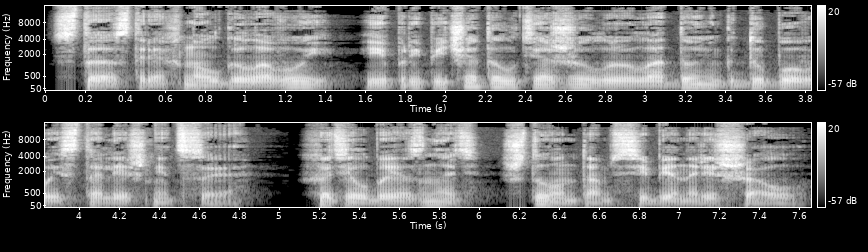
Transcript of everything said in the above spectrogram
Стас тряхнул головой и припечатал тяжелую ладонь к дубовой столешнице. Хотел бы я знать, что он там себе нарешал.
